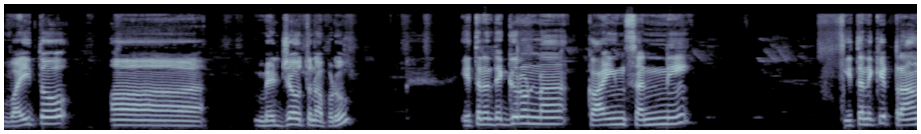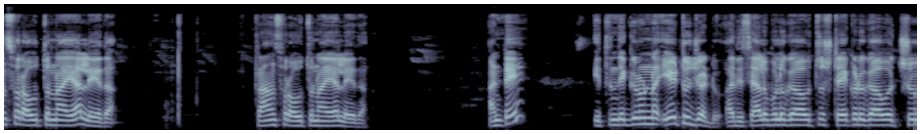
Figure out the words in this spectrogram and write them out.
వైతో మెడ్జ్ అవుతున్నప్పుడు ఇతని దగ్గరున్న కాయిన్స్ అన్నీ ఇతనికి ట్రాన్స్ఫర్ అవుతున్నాయా లేదా? ట్రాన్స్ఫర్ అవుతున్నాయా లేదా? అంటే ఇతని దగ్గర ఉన్న ఏ టు జెడ్ అది సెలబుల్ కావచ్చు స్టేకుడు కావచ్చు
